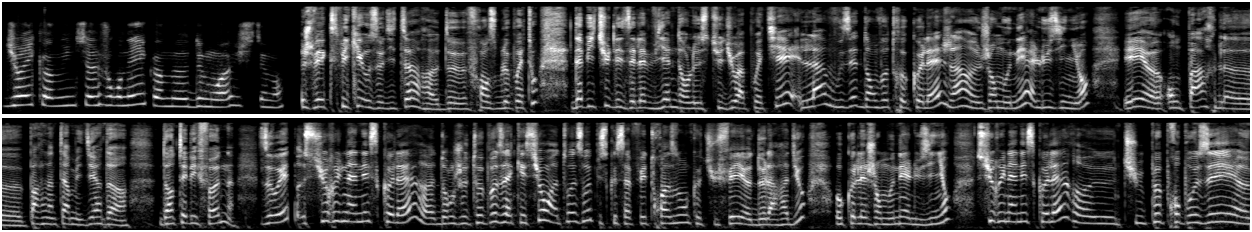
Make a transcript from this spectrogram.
durer comme une seule journée, comme euh, deux mois justement. Je vais expliquer aux auditeurs de France Bleu Poitou. D'habitude, les élèves viennent dans le studio à Poitiers. Là, vous êtes dans votre collège, hein, Jean Monnet, à Lusignan, et euh, on parle euh, par l'intermédiaire d'un téléphone. Zoé, sur une année scolaire, dont je te pose la question à toi, Zoé, puisque ça fait trois ans que tu fais euh, de la radio au collège Jean Monnet à Lusignan. Sur une année scolaire, euh, tu peux proposer euh,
